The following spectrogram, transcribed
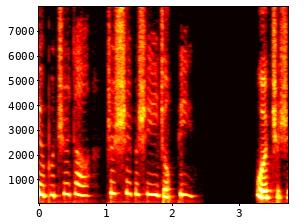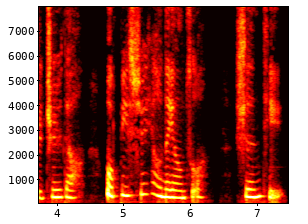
也不知道这是不是一种病。我只是知道，我必须要那样做，身体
